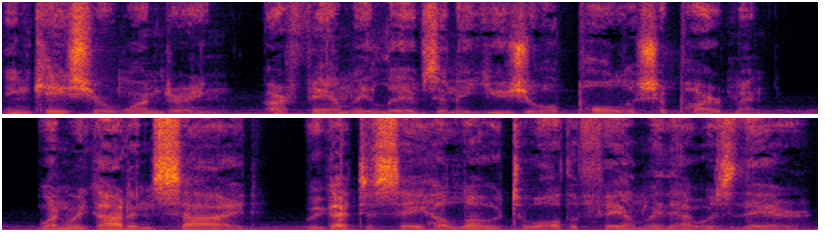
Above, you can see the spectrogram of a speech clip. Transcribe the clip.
In case you're wondering, our family lives in a usual Polish apartment. When we got inside, we got to say hello to all the family that was there,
